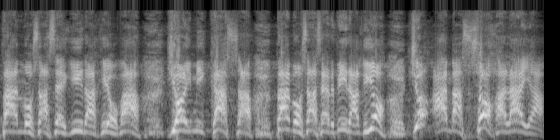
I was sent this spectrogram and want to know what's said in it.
vamos a seguir a Jehová. Yo y mi casa vamos a servir a Dios. Yo amo Sojalaya.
